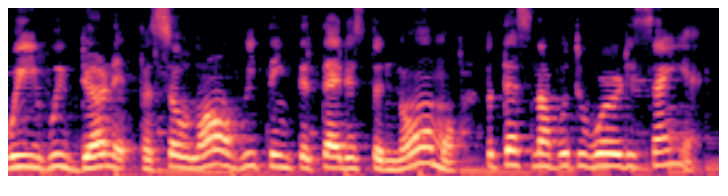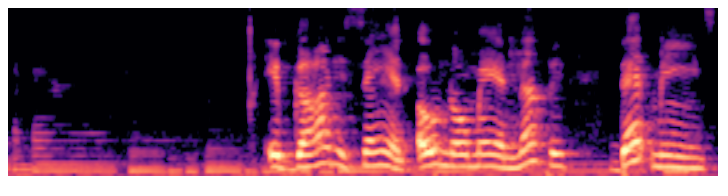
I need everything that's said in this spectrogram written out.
we we've done it for so long, we think that that is the normal, but that's not what the word is saying. If God is saying, oh, no man, nothing, that means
